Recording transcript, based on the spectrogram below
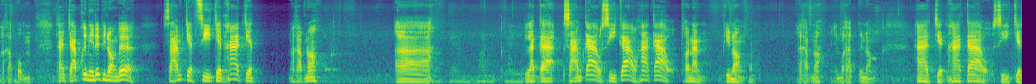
นะครับผมถ้าจับขึ้นนี้ได้พี่น้องเด้อสามเจ็ดสี่เจ็ดห้าเจ็ดนะครับเนาะอ่าราคาสามเก้าสี่เก้าห้าเก้าเท่านั้นพี่น้องนะครับเนาะเห็นไหมครับพี่น้อง ห้าเจ็ดห้าเก้าสี่เจ็ด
